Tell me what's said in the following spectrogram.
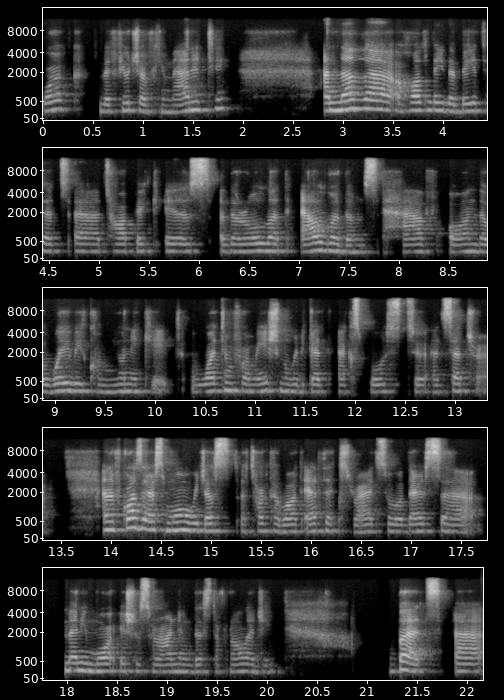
work, the future of humanity. Another hotly debated uh, topic is the role that algorithms have on the way we communicate, what information we get exposed to, etc. And of course, there's more. We just uh, talked about ethics, right? So there's uh, many more issues surrounding this technology. But uh,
